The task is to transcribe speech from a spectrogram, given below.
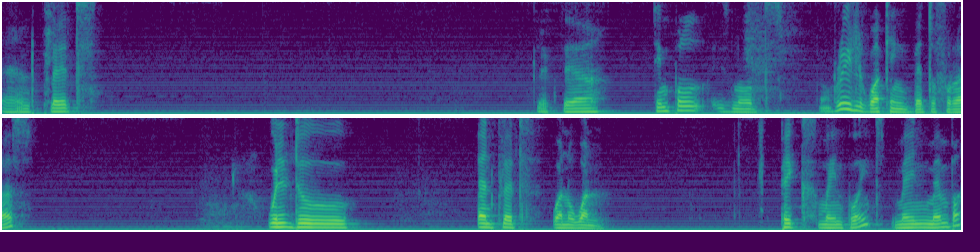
end plate click there simple is not really working better for us. We'll do end plate 101 pick main point main member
